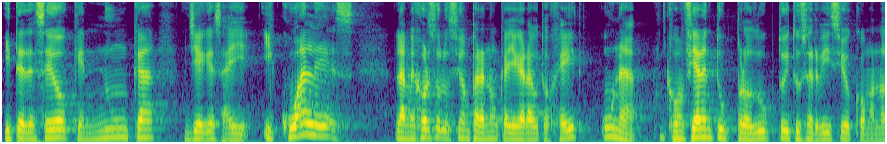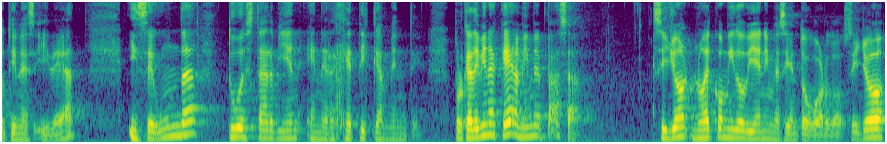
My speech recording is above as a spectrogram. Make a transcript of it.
y te deseo que nunca llegues ahí. ¿Y cuál es la mejor solución para nunca llegar a auto-hate? Una, confiar en tu producto y tu servicio como no tienes idea. Y segunda, tú estar bien energéticamente. Porque adivina qué, a mí me pasa. Si yo no he comido bien y me siento gordo, si yo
